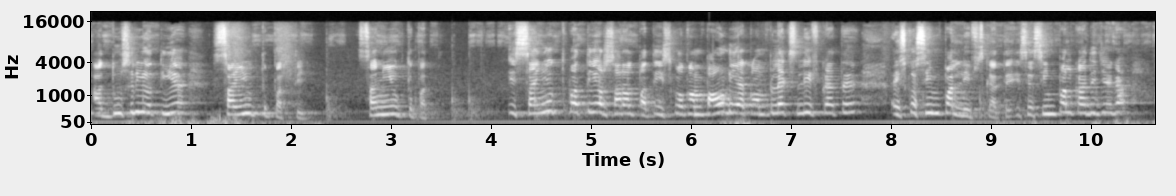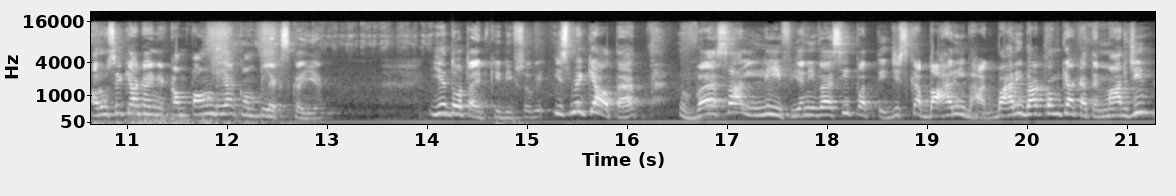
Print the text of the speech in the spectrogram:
और दूसरी होती है संयुक्त पत्ती संयुक्त पत्ती। इस संयुक्त पत्ती और सरल पत्ती, इसको कंपाउंड या कॉम्प्लेक्स लीफ कहते हैं, इसको सिंपल लीव्स कहते हैं। इसे सिंपल कर दीजिएगा और उसे क्या कहेंगे? कंपाउंड या कॉम्प्लेक्स कहिए। ये दो टाइप की लीव्स हो गई इसमें क्या होता है? वैसा लीफ यानी वैसी पत्ती जिसका बाहरी भाग बाहरी भाग को हम क्या कहते हैं? मार्जिन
